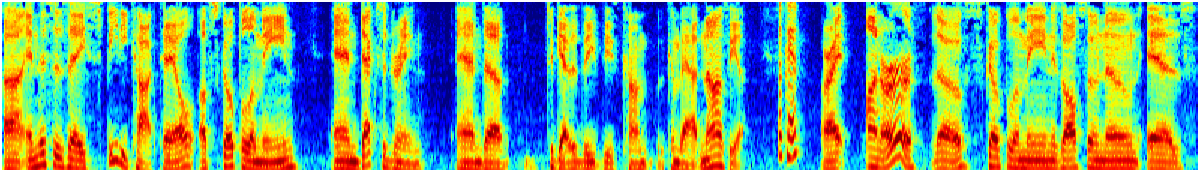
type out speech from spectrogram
uh, and this is a speedy cocktail of scopolamine and dexedrine, and uh, together the, these com- combat nausea. Okay. All right. On Earth, though, scopolamine is also known as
